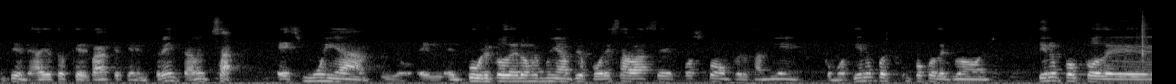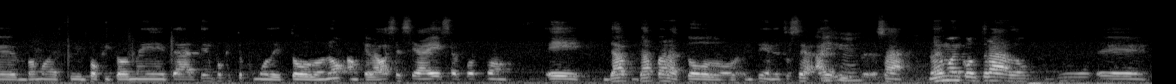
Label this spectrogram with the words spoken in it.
¿entiendes? Hay otros que van que tienen 30, 20, o sea, es muy amplio, el, el público de los es muy amplio por esa base post-punk, pero también como tiene un, po- un poco de grunge, tiene un poco de, vamos a decir, un poquito de metal, tiene un poquito como de todo, ¿no? Aunque la base sea esa, el post-punk, eh, da, da para todo, ¿entiendes? Entonces, hay, o sea, nos hemos encontrado un, eh,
